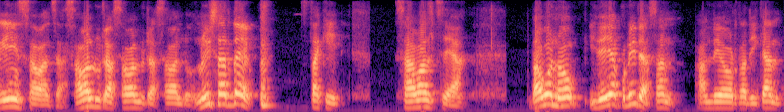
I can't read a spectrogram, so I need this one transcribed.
egin zabaltzea, zabaldura, zabaldura, zabaldu. Noiz arte, ez dakit, zabaltzea. Ba, bueno, ideia polita zen, alde hortatikan.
